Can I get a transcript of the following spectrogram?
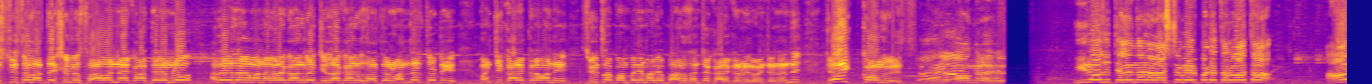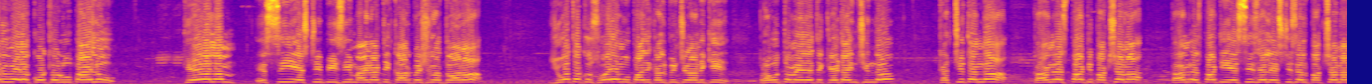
ఎస్టీసీఎల్ అధ్యక్షులు శ్రావణ్ నాయక్ ఆధ్వర్యంలో అదేవిధంగా మా నగర కాంగ్రెస్ జిల్లా కాంగ్రెస్ ఆధ్వర్యంలో అందరితోటి మంచి కార్యక్రమాన్ని స్వీట్ల పంపిణీ మరియు బాణసంచ కార్యక్రమం నిర్వహించడం జరిగింది. జై కాంగ్రెస్! ఈరోజు తెలంగాణ రాష్ట్రం ఏర్పడిన తర్వాత ఆరు వేల కోట్ల రూపాయలు కేవలం ఎస్సీ ఎస్టీ బీసీ మైనార్టీ కార్పొరేషన్ల ద్వారా యువతకు స్వయం ఉపాధి కల్పించడానికి ప్రభుత్వం ఏదైతే కేటాయించిందో ఖచ్చితంగా కాంగ్రెస్ పార్టీ పక్షాన కాంగ్రెస్ పార్టీ ఎస్సీసీఎల్ ఎస్టీసీఎల్ పక్షాన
